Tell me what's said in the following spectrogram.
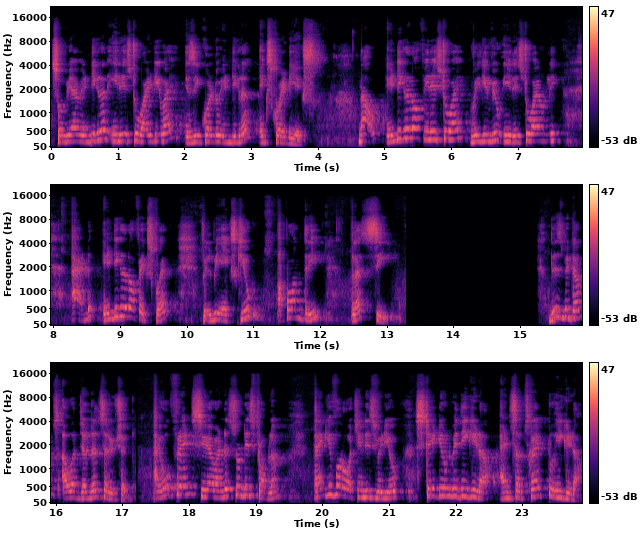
So we have integral e raised to y dy is equal to integral x square dx. Now integral of e raised to y will give you e raised to y only and integral of x square will be x cube upon 3 plus c. This becomes our general solution. I hope friends you have understood this problem. Thank you for watching this video. Stay tuned with Ekeeda and subscribe to Ekeeda.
